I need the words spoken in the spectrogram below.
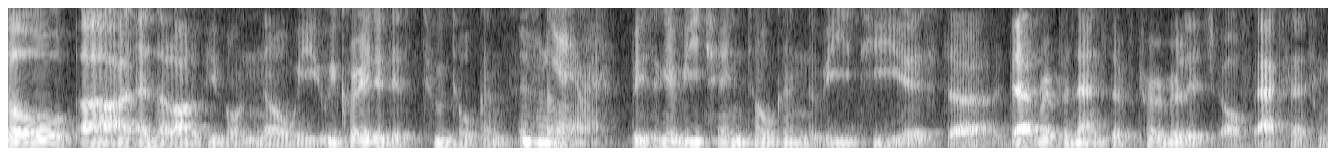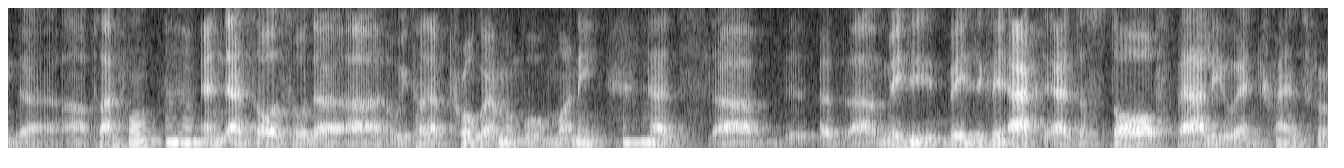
so uh, as a lot of people know, we, we created this two token system. Mm-hmm, yeah, right. Basically, VeChain token, the VET is the that represents the privilege of accessing the uh, platform, Mm-hmm. and that's also the uh, we call that programmable money. Mm-hmm. That's uh, uh, uh, maybe basically act as a store of value and transfer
